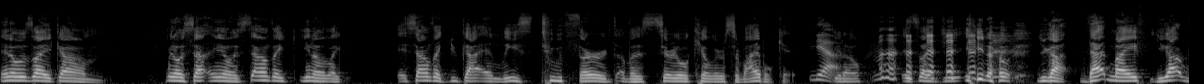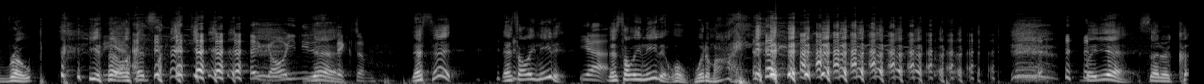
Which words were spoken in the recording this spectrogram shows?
and it was like, um, you know, it sou- you know, it sounds like, you know, like it sounds like you got at least two thirds of a serial killer survival kit. yeah You know, it's like you, you know, you got that knife, you got rope. You know, Yeah. that's like, all you need is a victim that's it. That's all he needed. yeah That's all he needed. Whoa, what am I? but yeah, so they're cu-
